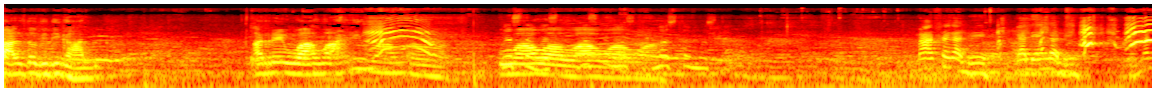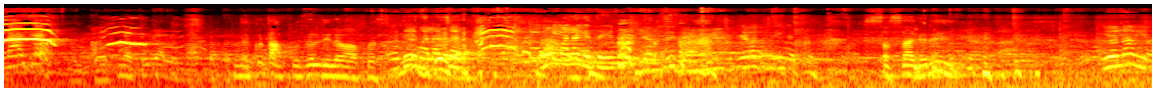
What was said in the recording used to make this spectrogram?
घाल तो दीदी घाल. अरे वा वा अरे वा वा वा. मस्त, वा मस्त, वा वा मस्त मस्त मासे घालवे घाले घाले नको तापूजल दिलं वापस. अ, दे मला चल. हो मला घेते. हे. ससा घरी. यो लाव यो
